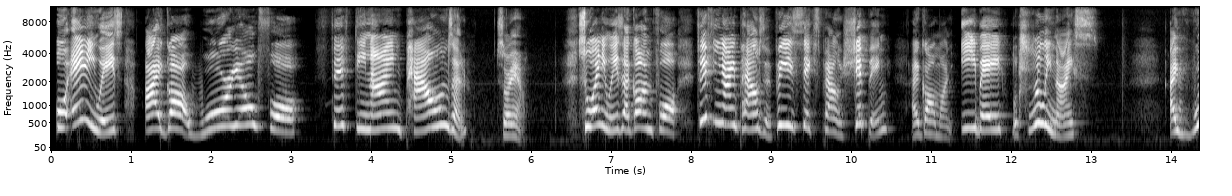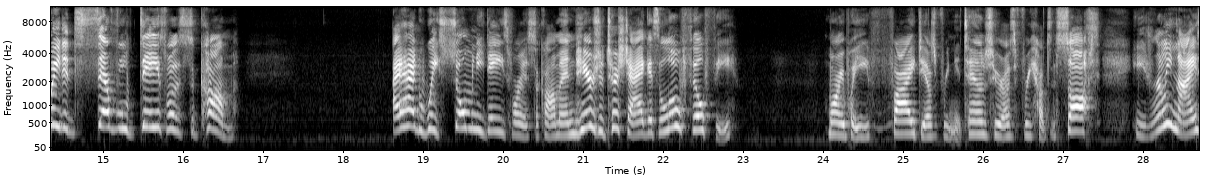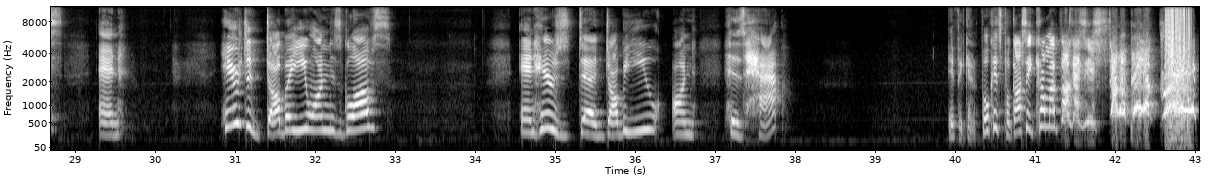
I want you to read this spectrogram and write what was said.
Well, anyways, I got Wario for 59 pounds and so yeah. So, anyways, I got him for 59 pounds and 56 pounds shipping. I got him on eBay. Looks really nice. I waited several days for this to come. I had to wait so many days for this to come. And here's your tush tag. It's a little filthy. Mario Party 5, Tales of Free Nintendo, Two has Free Hudson Soft. He's really nice. And here's the W on his gloves. And here's the W on his hat. If it can focus, for God's sake, come on, focus, you son of a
